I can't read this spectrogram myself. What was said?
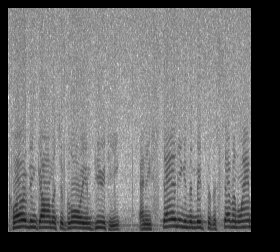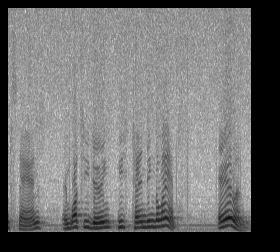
clothed in garments of glory and beauty, and he's standing in the midst of the seven lampstands, and what's he doing? He's tending the lamps. Aaron,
